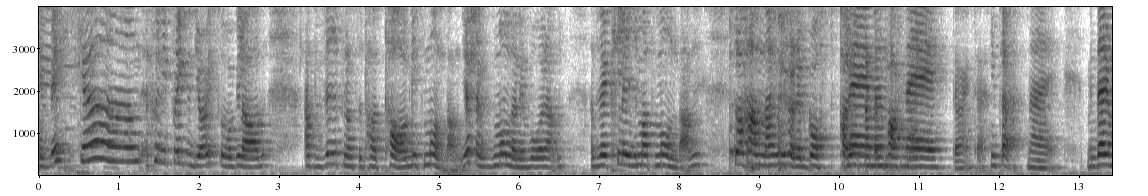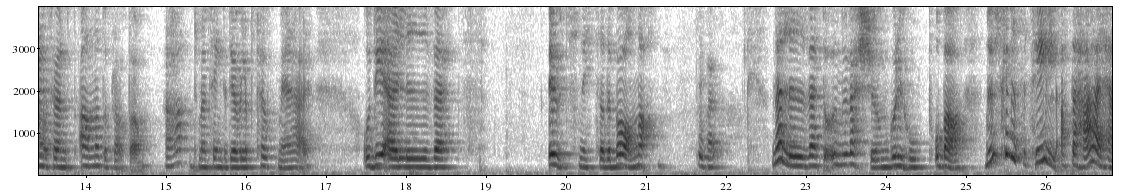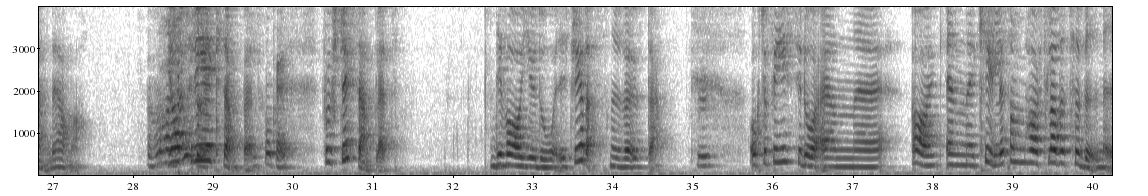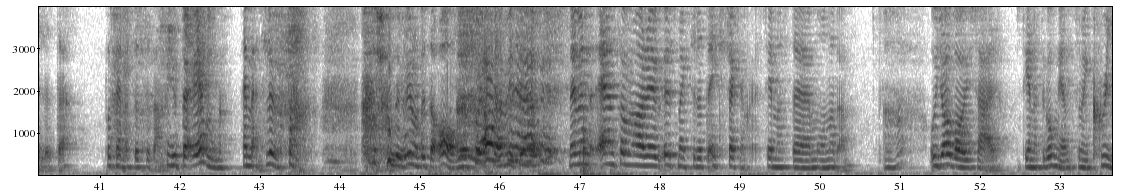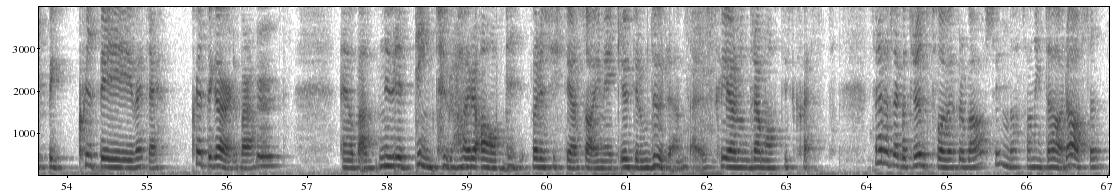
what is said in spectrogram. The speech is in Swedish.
i veckan! Hörni, på riktigt, jag är så glad att vi på något sätt har tagit måndagen. Jag känner att måndagen är våran. Alltså vi har claimat måndagen. Så Hanna, hur har det gått? Har du nej, hittat men, en partner? nej, det har jag inte. Inte? Nej. Men däremot har jag något annat att prata om. Aha. Som jag tänkte att jag ville ta upp med det här. Och det är livets utsnitsade bana. Okej. När livet och universum går ihop och bara, nu ska vi se till att det här hände, Hanna. Har Jag har tre det? exempel. Okej. Första exemplet, det var ju då i fredags när vi var ute. Mm. Och då finns det då en, eh, ja, en kille som har fladdrat förbi mig lite på senaste tiden. Finns det en? Nej men sluta! Alltså, nu är hon lite avundsjuk här. Nej men en som har utmärkt sig lite extra kanske senaste månaden. Aha. Och jag var ju så här senaste gången som en creepy, creepy, vad heter det? Creepy girl bara. Mm. Och bara, nu är det din tur att höra av dig. Var det sista jag sa innan jag gick ut genom dörren. Så här. Skulle göra någon dramatisk gest. Sen har jag typ gått runt två veckor och bara, "Ah, synd att han inte hörde av sig.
